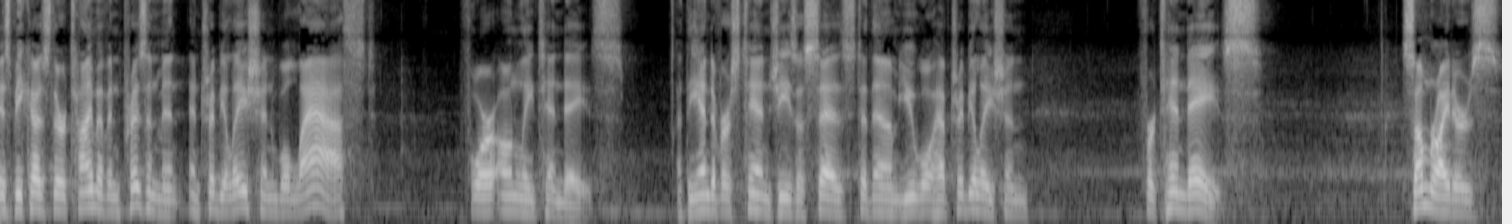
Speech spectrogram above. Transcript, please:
is because their time of imprisonment and tribulation will last for only 10 days. At the end of verse 10, Jesus says to them, You will have tribulation for 10 days. Some writers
